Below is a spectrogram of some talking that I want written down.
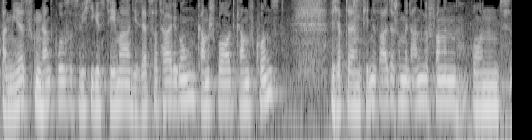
Bei mir ist ein ganz großes, wichtiges Thema die Selbstverteidigung, Kampfsport, Kampfkunst. Ich habe da im Kindesalter schon mit angefangen und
